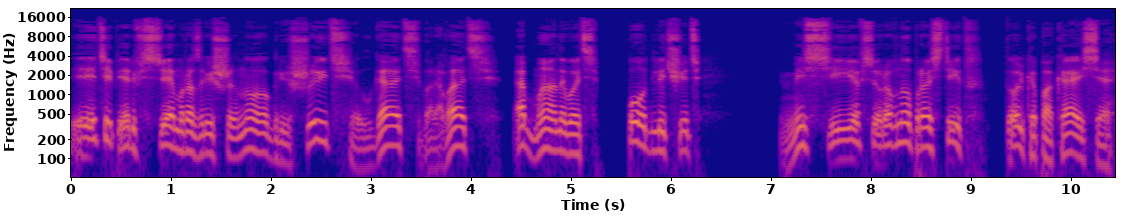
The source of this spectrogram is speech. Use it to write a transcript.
и теперь всем разрешено грешить, лгать, воровать, обманывать, подлечить. Мессия все равно простит, только покайся.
